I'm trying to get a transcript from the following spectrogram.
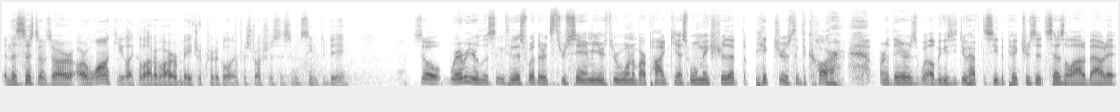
and the systems are, are wonky, like a lot of our major critical infrastructure systems seem to be. So wherever you're listening to this, whether it's through SAME or through one of our podcasts, we'll make sure that the pictures of the car are there as well because you do have to see the pictures. It says a lot about it.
